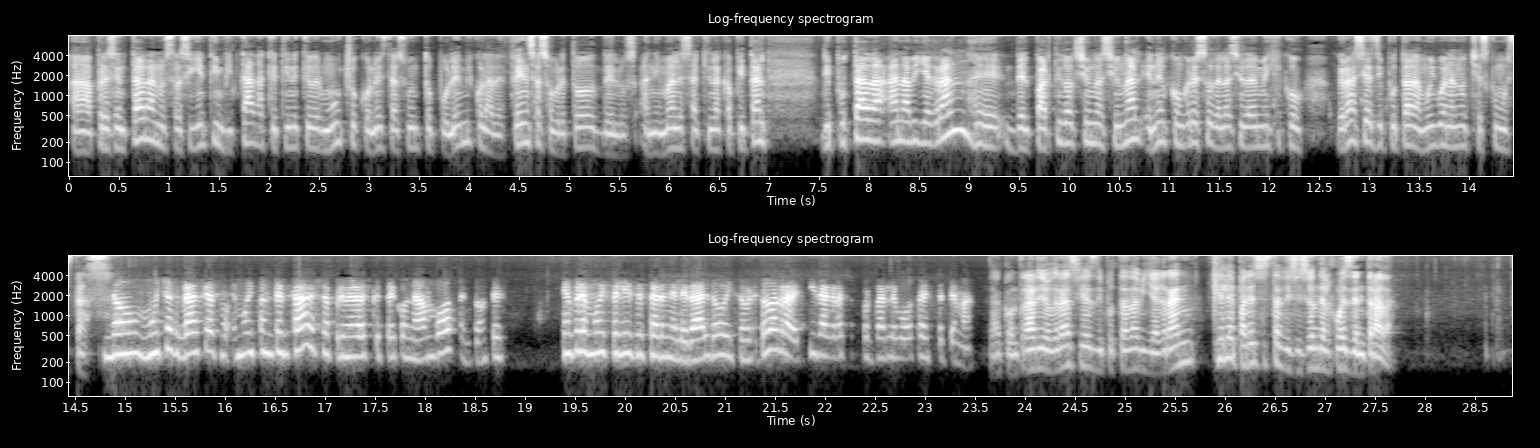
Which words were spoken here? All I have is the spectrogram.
a presentar a nuestra siguiente invitada que tiene que ver mucho con este asunto polémico, la defensa sobre todo de los animales aquí en la capital. Diputada Ana Villagrán eh, del Partido Acción Nacional en el Congreso de la Ciudad de México. Gracias, diputada. Muy buenas noches. ¿Cómo estás? No, muchas gracias. Muy contenta. Es la primera vez que estoy con ambos, entonces Siempre muy feliz de estar en el Heraldo y sobre todo agradecida. Gracias por darle voz a este tema. Al contrario, gracias, diputada Villagrán. ¿Qué le parece esta decisión del juez de entrada?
